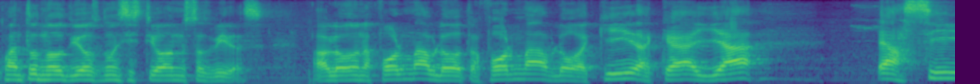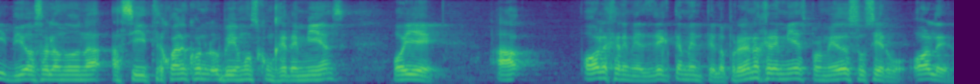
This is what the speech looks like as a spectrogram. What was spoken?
¿Cuántos no Dios no insistió en nuestras vidas? Habló de una forma, habló de otra forma, habló de aquí, de acá, allá así, Dios hablando de una, así, ¿te acuerdan cuando lo vimos con Jeremías? Oye, ah, hola Jeremías, directamente, lo primero Jeremías por medio de su siervo, órale,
